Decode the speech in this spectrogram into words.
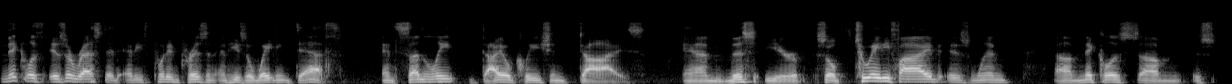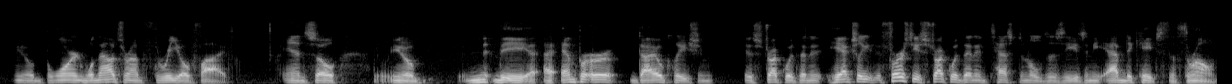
Nicholas is arrested and he's put in prison and he's awaiting death. And suddenly Diocletian dies. And this year, so 285 is when um, Nicholas um, is, you know, born. Well, now it's around 305, and so, you know, the uh, Emperor Diocletian is struck with an. He actually first he's struck with an intestinal disease, and he abdicates the throne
